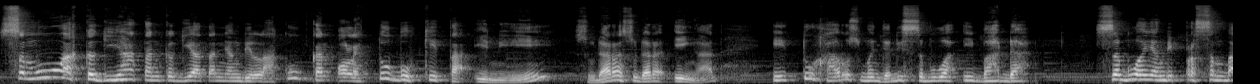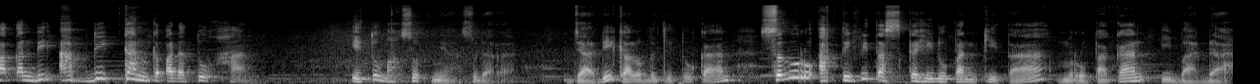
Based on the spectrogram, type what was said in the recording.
Semua kegiatan-kegiatan yang dilakukan oleh tubuh kita ini. Saudara-saudara ingat. Itu harus menjadi sebuah ibadah. Sebuah yang dipersembahkan, diabdikan kepada Tuhan. Itu maksudnya saudara. Jadi kalau begitu kan seluruh aktivitas kehidupan kita merupakan ibadah,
